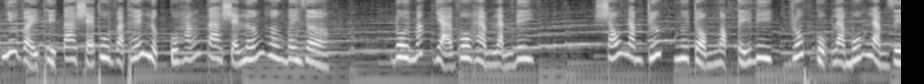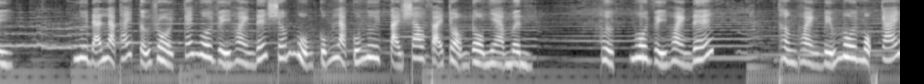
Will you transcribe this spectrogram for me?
Như vậy thì ta sẽ thu và thế lực của hắn ta sẽ lớn hơn bây giờ. Đôi mắt dạ vô hàm lạnh đi. Sáu năm trước, ngươi trộm ngọc tỷ đi, rốt cuộc là muốn làm gì? Ngươi đã là thái tử rồi, cái ngôi vị hoàng đế sớm muộn cũng là của ngươi, tại sao phải trộm đồ nhà mình? Hừ, ngôi vị hoàng đế Thần hoàng biểu môi một cái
